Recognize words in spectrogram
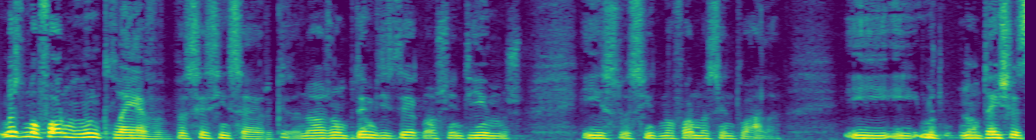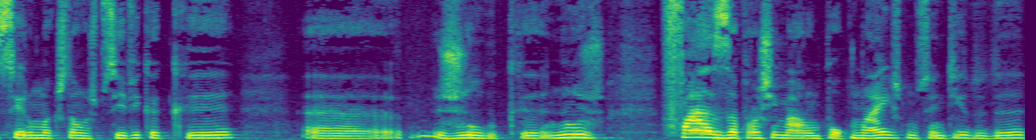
Mas de uma forma muito leve, para ser sincero. Quer dizer, nós não podemos dizer que nós sentimos isso assim de uma forma acentuada. E, e não deixa de ser uma questão específica que uh, julgo que nos faz aproximar um pouco mais, no sentido de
